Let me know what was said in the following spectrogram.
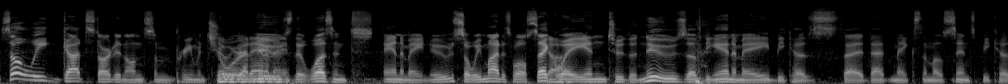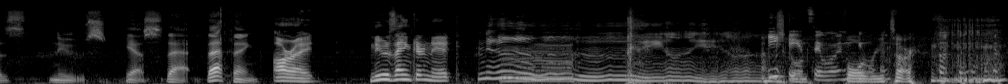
so we got started on some premature got anime. news that wasn't anime news, so we might as well segue into the news of the anime because that that makes the most sense because news. Yes, that that thing. All right. News anchor Nick. he hates it when Full retard.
